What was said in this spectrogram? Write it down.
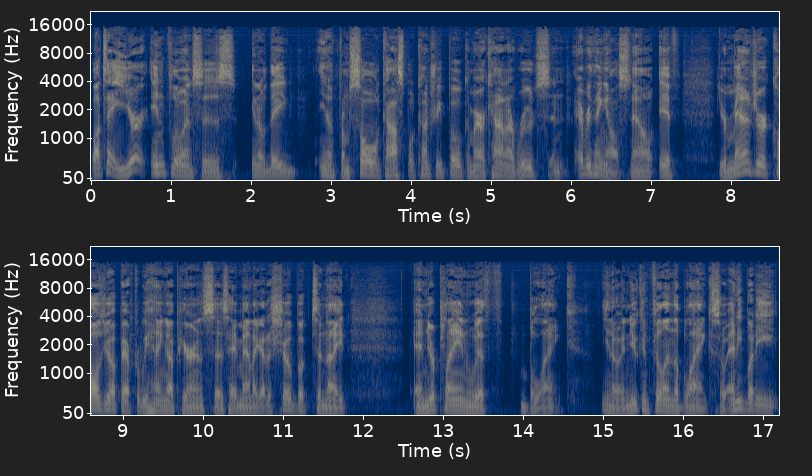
Well, I'll tell you, your influences, you know, they you know from soul, gospel, country, folk, Americana, roots, and everything else. Now, if your manager calls you up after we hang up here and says, "Hey, man, I got a show booked tonight, and you're playing with blank," you know, and you can fill in the blank. So anybody,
